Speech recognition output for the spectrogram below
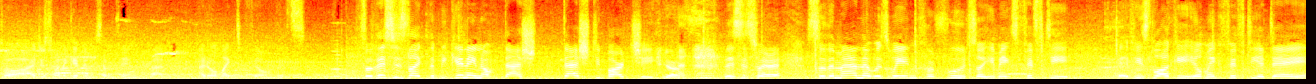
So I just want to give him something, but I don't like to film this. So this is like the beginning of Dash Dashti Barchi. Yes. this is where, so the man that was waiting for food, so he makes 50, if he's lucky, he'll make 50 a day.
